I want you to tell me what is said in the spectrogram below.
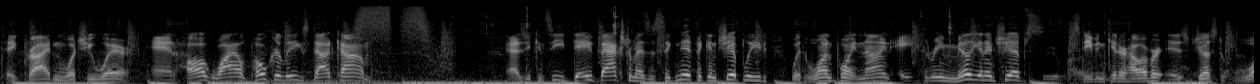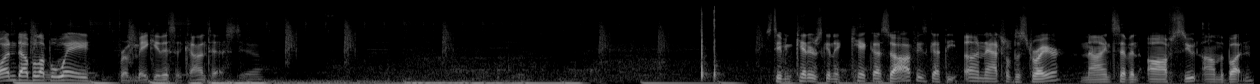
Take pride in what you wear. And HogWildPokerLeagues.com. As you can see, Dave Backstrom has a significant chip lead with 1.983 million in chips. Stephen Kidder, however, is just one double up away from making this a contest. Yeah. Stephen Kidder's going to kick us off. He's got the Unnatural Destroyer, 9-7 offsuit on the button.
